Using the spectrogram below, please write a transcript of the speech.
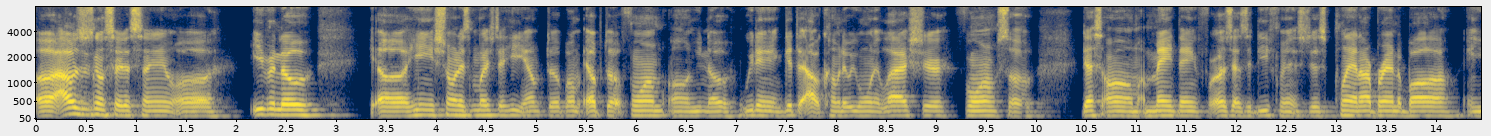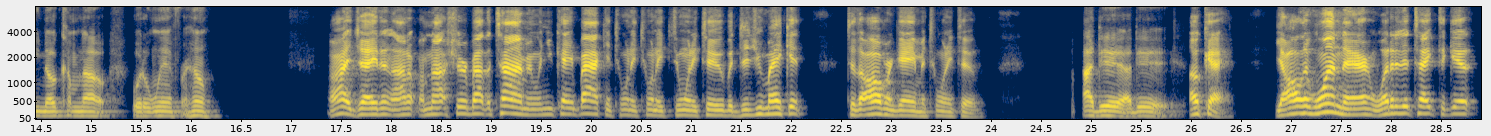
Uh, I was just gonna say the same. Uh, even though uh, he ain't showing as much that he amped up. I'm amped up for him. Um, you know, we didn't get the outcome that we wanted last year for him, so that's um a main thing for us as a defense, just playing our brand of ball and you know coming out with a win for him. All right, Jayden, I'm not sure about the timing when you came back in 2020, 22, but did you make it to the Auburn game in 22? I did, I did. Okay. Y'all have won there. What did it take to get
